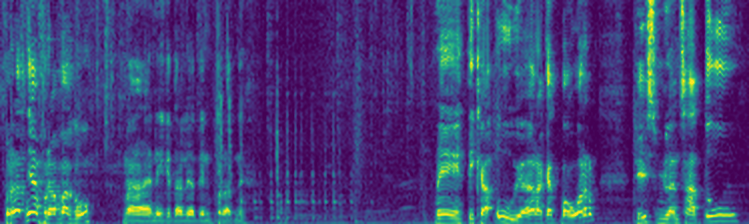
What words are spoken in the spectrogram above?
beratnya berapa kok nah ini kita liatin beratnya. Nih 3U ya raket power di 91,1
